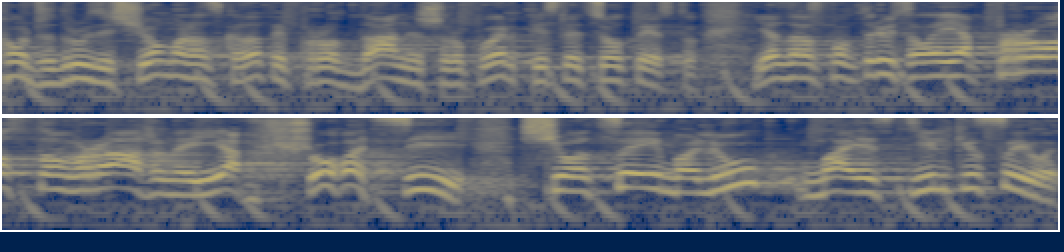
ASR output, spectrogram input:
Отже, друзі, що можна сказати про даний шуруповерт після цього тесту? Я зараз повторюсь, але я просто вражений. Я в шоці, що цей малюк має стільки сили.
